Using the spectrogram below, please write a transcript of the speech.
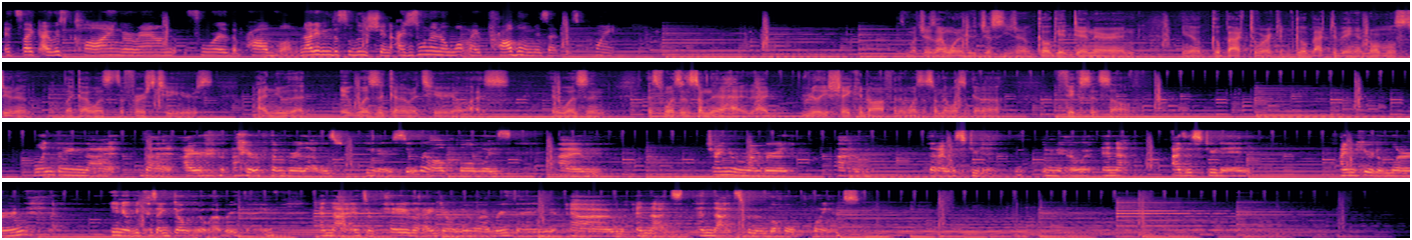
It's like I was clawing around for the problem, not even the solution. I just want to know what my problem is at this point. As much as I wanted to just, you know, go get dinner and, you know, go back to work and go back to being a normal student like I was the first two years, I knew that it wasn't going to materialize. It wasn't, this wasn't something I had I'd really shaken off and it wasn't something that wasn't going to fix itself. One thing that that I, I remember that was you know super helpful was um, trying to remember um, that I'm a student, you know, and as a student, I'm here to learn, you know, because I don't know everything, and that it's okay that I don't know everything, um, and that's and that's sort of the whole point.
